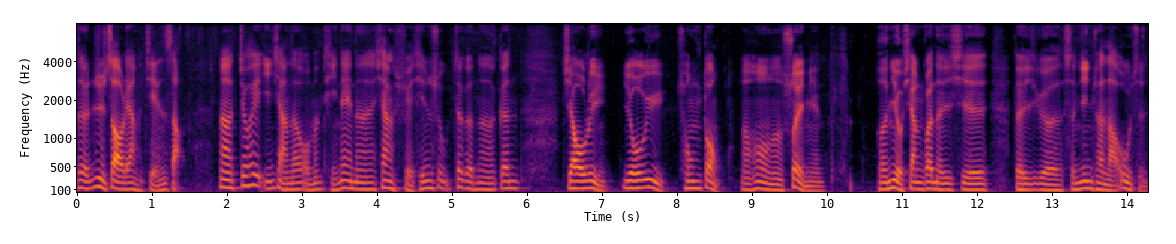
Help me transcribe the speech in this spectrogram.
这个日照量减少，那就会影响到我们体内呢，像血清素这个呢，跟焦虑、忧郁、冲动，然后呢，睡眠。很有相关的一些的一个神经传导物质，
